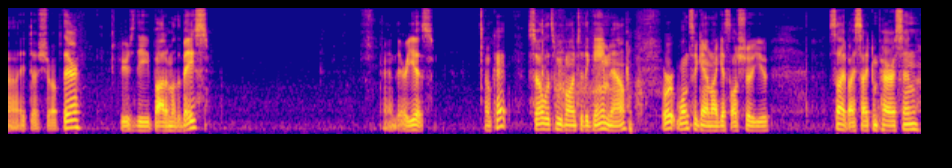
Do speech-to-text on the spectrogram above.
uh, it does show up there here's the bottom of the base and there he is Okay, so let's move on to the game now. Or once again, I guess I'll show you side-by-side -side comparison.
